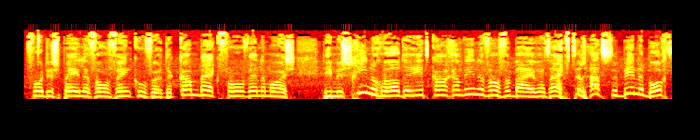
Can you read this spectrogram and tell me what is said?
voor de Spelen van Vancouver. De comeback voor Wennemars die misschien nog wel de rit kan gaan winnen van voorbij. Want hij heeft de laatste binnenbocht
